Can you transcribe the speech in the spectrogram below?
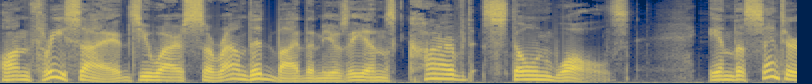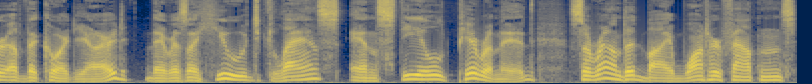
On three sides you are surrounded by the museum's carved stone walls. In the center of the courtyard, there is a huge glass and steel pyramid surrounded by water fountains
